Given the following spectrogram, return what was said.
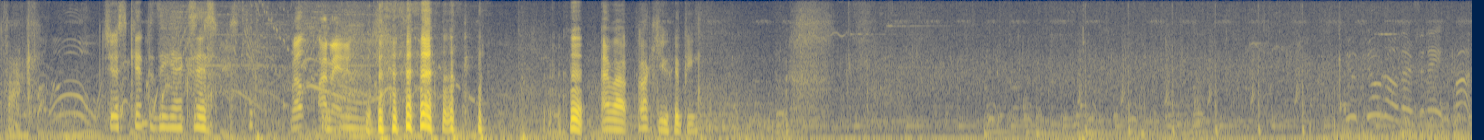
Fuck. Just get to the exit. Well, I made it. I'm out. Fuck you, hippy. you do know there's an A plus,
